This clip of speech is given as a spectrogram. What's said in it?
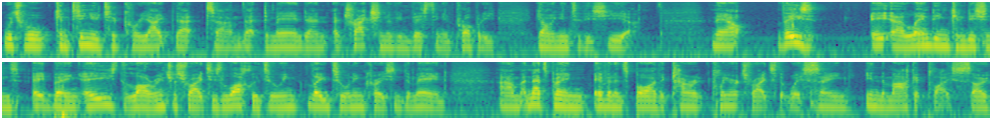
which will continue to create that um, that demand and attraction of investing in property going into this year. Now, these uh, lending conditions being eased, the lower interest rates is likely to lead to an increase in demand. Um, and that's being evidenced by the current clearance rates that we're seeing in the marketplace. So,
